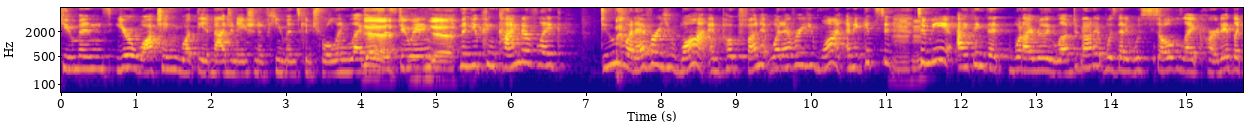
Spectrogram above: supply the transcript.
humans. You're watching what the imagination of humans controlling Legos Yeah. is doing. Yeah. Then you can kind of like do whatever you want and poke fun at whatever you want and it gets to Mm-hmm. to me i think that what i really loved about it was that it was so lighthearted like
